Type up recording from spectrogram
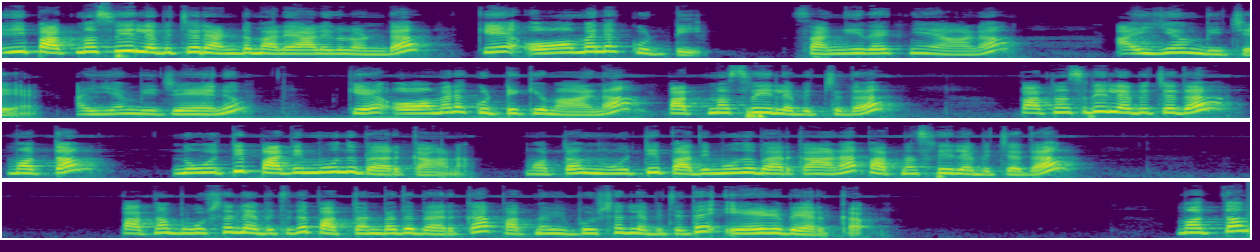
ഇനി പത്മശ്രീ ലഭിച്ച രണ്ട് മലയാളികളുണ്ട്. കെ ഓമനക്കുട്ടി സംഗീതജ്ഞയാണ്. I M Vijayan I M വിജയനും കെ ഓമനക്കുട്ടിക്കുമാണ് പത്മശ്രീ ലഭിച്ചത്. പത്മശ്രീ ലഭിച്ചത് മൊത്തം നൂറ്റി പതിമൂന്ന് പേർക്കാണ്. മൊത്തം നൂറ്റി പതിമൂന്ന് പേർക്കാണ് പത്മശ്രീ ലഭിച്ചത്. പത്മഭൂഷൺ ലഭിച്ചത് പത്തൊൻപത് പേർക്ക് പത്മവിഭൂഷൺ ലഭിച്ചത് ഏഴ് പേർക്ക്. മൊത്തം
